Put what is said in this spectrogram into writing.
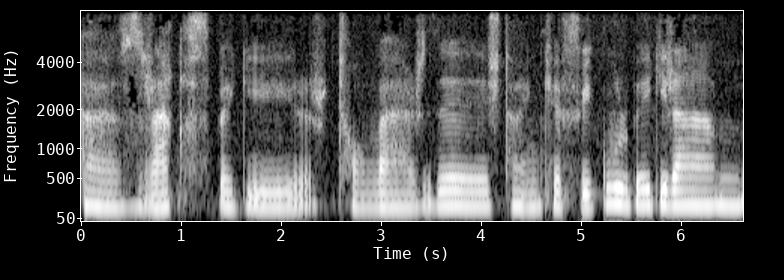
از رقص بگیر تا ورزش تا اینکه فیگور بگیرم.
